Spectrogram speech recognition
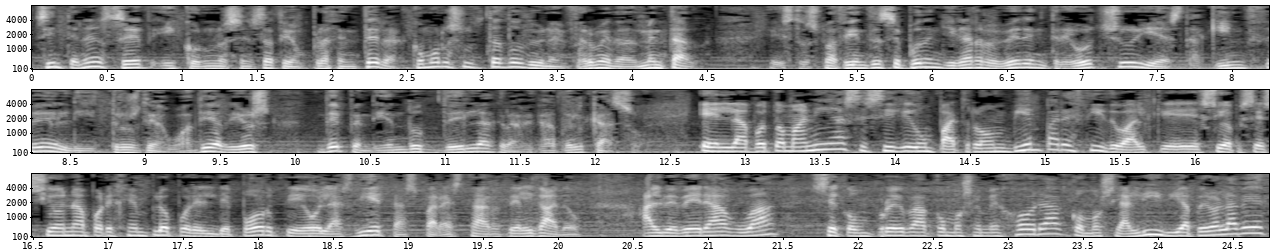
sin tener sed y con una sensación placentera, como resultado de una enfermedad mental. Estos pacientes se pueden llegar a beber entre 8 y hasta 15 litros de agua diarios, dependiendo de la gravedad del caso. En la botomanía se sigue un patrón bien parecido al que se obsesiona, por ejemplo, por el deporte o las dietas para estar delgado. Al beber agua se comprueba cómo se mejora, cómo se alivia, pero a la vez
